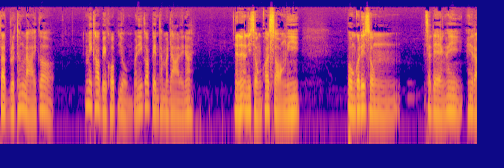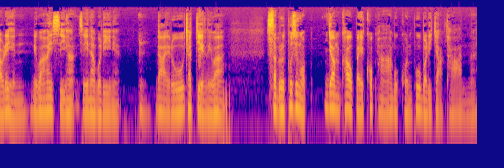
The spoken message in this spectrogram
สัตว์บุตรทั้งหลายก็ ไม่เข้าไปคบโยม อันนี้ก็เป็นธรรมดาเลยนะดังนั้นอันนี้สองข้อสองนี้พระองค์ก็ได้ทรงแสดงให้ให้เราได้เห็น หรือว่าให้สีหะเสนาบดีเนี่ยได้รู้ชัดเจนเลยว่าสับรุษผู้สงบย่อมเข้าไปคบหาบุคคลผู้บริจาคทานนะ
